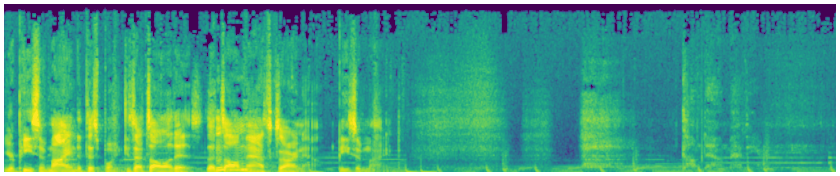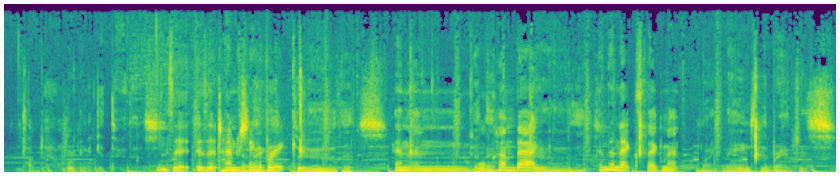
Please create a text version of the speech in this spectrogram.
your peace of mind at this point because that's all it is. That's all mm-hmm. masks are now. Peace of mind. Is it is it time to take a break? And then we'll Gonna come back in the next segment. Like names in the branches.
